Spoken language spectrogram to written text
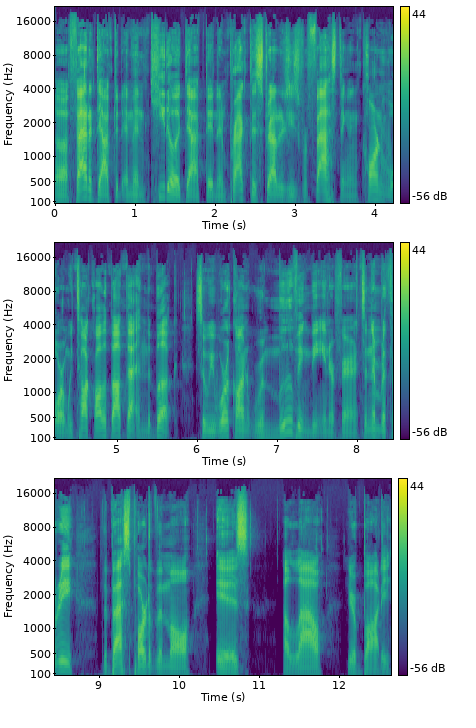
uh, fat adapted and then keto adapted and practice strategies for fasting and carnivore. And we talk all about that in the book. So we work on removing the interference. And number three, the best part of them all is allow your body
